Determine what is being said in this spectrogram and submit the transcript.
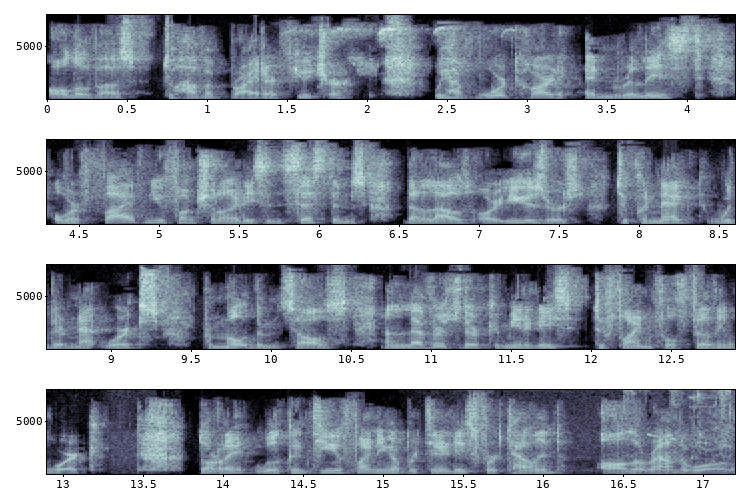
all of us to have a brighter future. We have worked hard and released over five new functionalities and systems that allows our users to connect with their networks, promote themselves, and leverage their communities to find fulfilling work. Torre will continue finding opportunities for talent all around the world.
